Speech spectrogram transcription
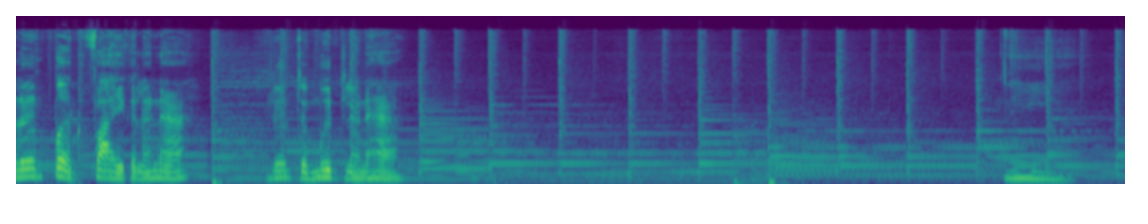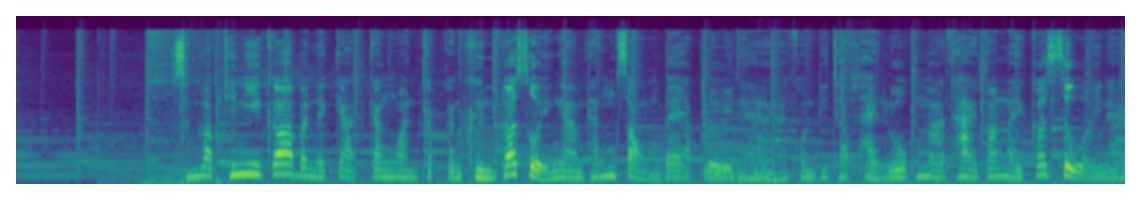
เริ่มเปิดไฟกันแล้วนะ เริ่มจะมืดแล้วนะฮะนี่สำหรับที่นี่ก็บรรยากาศกลางวันกับกลางคืนก็สวยงามทั้งสองแบบเลยนะฮะคนที่ชอบถ่ายรูปมาถ่ายตอนไหนก็สวยนะ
